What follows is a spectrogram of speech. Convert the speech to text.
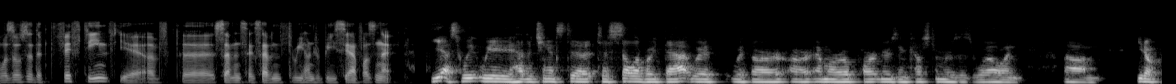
was also the 15th year of the 767 300 BCF, wasn't it? Yes, we, we had a chance to to celebrate that with with our our MRO partners and customers as well. And um, you know,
